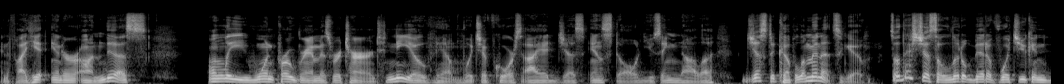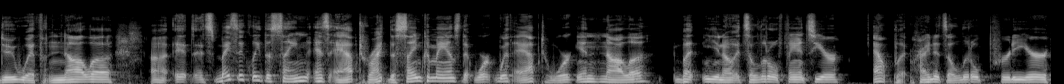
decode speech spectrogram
And if I hit enter on this, only one program is returned, NeoVim, which of course I had just installed using Nala just a couple of minutes ago. So that's just a little bit of what you can do with Nala. Uh, it, it's basically the same as apt, right? The same commands that work with apt work in Nala but you know it's a little fancier output, right? It's a little prettier.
